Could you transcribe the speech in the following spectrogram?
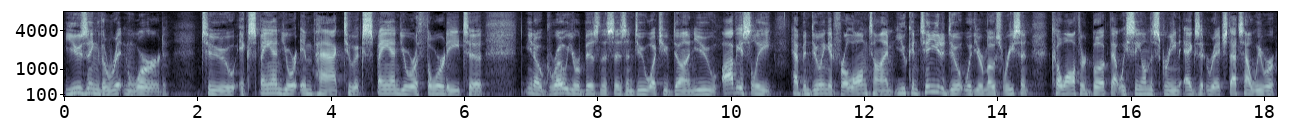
using the written word to expand your impact, to expand your authority, to you know grow your businesses and do what you've done. You obviously have been doing it for a long time. You continue to do it with your most recent co authored book that we see on the screen, Exit Rich. That's how we were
